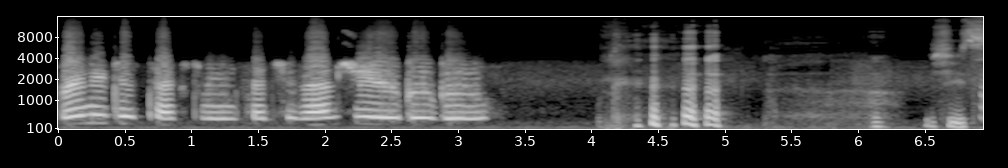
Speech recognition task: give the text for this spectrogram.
Brittany just texted me and said she loves you, boo boo. She's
